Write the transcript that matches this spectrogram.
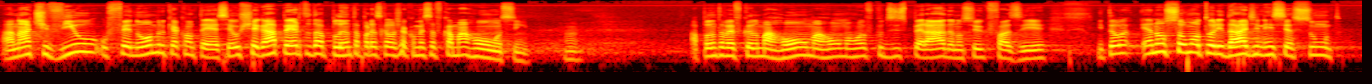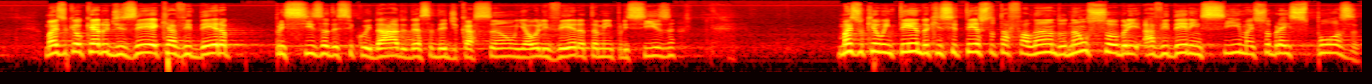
A Nath viu o fenômeno que acontece. Eu chegar perto da planta, parece que ela já começa a ficar marrom assim. A planta vai ficando marrom, marrom, marrom, eu fico desesperado, não sei o que fazer. Então, eu não sou uma autoridade nesse assunto, mas o que eu quero dizer é que a videira precisa desse cuidado e dessa dedicação, e a oliveira também precisa. Mas o que eu entendo é que esse texto está falando não sobre a videira em si, mas sobre a esposa.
